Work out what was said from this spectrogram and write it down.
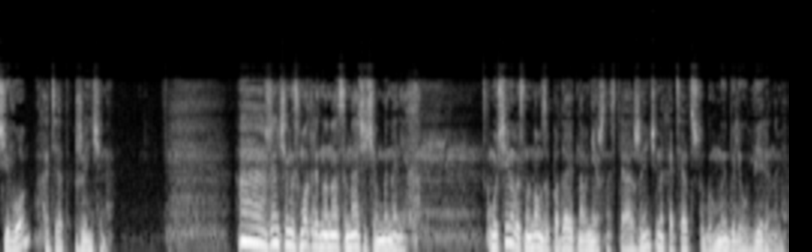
Чего хотят женщины? А, женщины смотрят на нас иначе, чем мы на них. Мужчины в основном западают на внешность, а женщины хотят, чтобы мы были уверенными.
